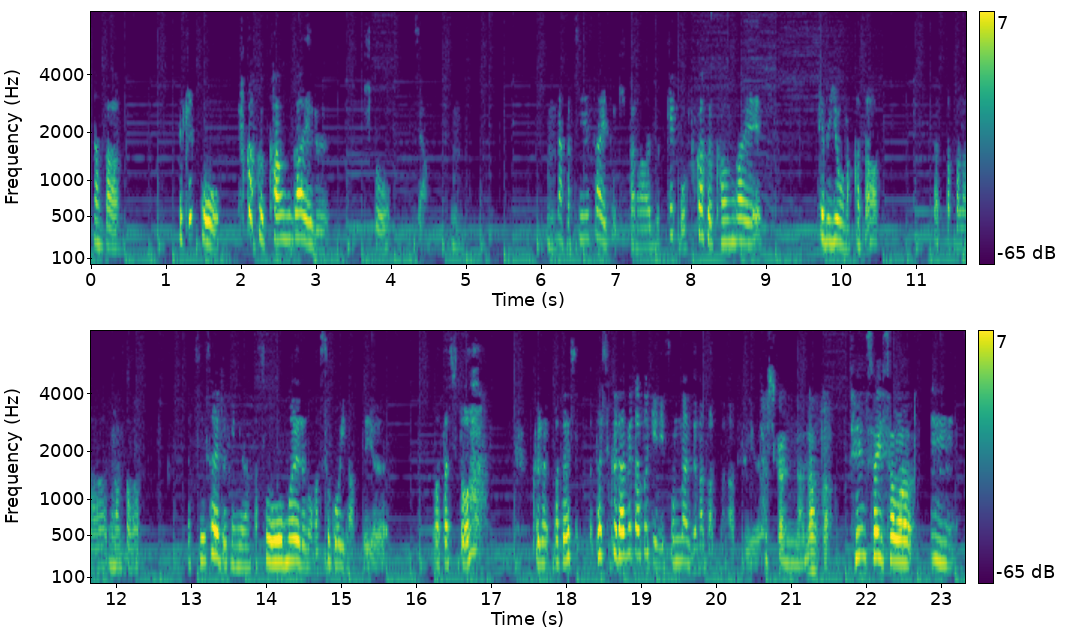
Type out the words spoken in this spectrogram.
なんか、で結構深く考える人じゃん。うん。なんか小さい時から結構深く考えてるような方だったから、うんなんか、小さい時になんかそう思えるのがすごいなっていう、私と くら、私、私比べた時にそんなんじゃなかったなっていう。確かにな、なんか、繊細さは、うん。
